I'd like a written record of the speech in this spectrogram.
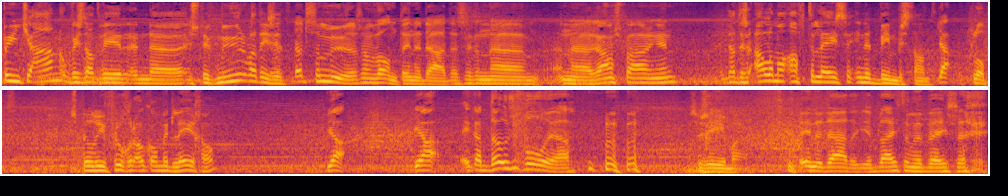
puntje aan? Of is dat weer een, eh, een stuk muur? Wat is het? Dat is een muur, dat is een wand inderdaad. Daar zit een, uh, een uh, raamsparing in. Dat is allemaal af te lezen in het BIM-bestand? Ja, klopt. Speelde je vroeger ook al met Lego? Ja, ja ik had dozen vol, ja. Zo zie je maar. Inderdaad, je blijft ermee bezig.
